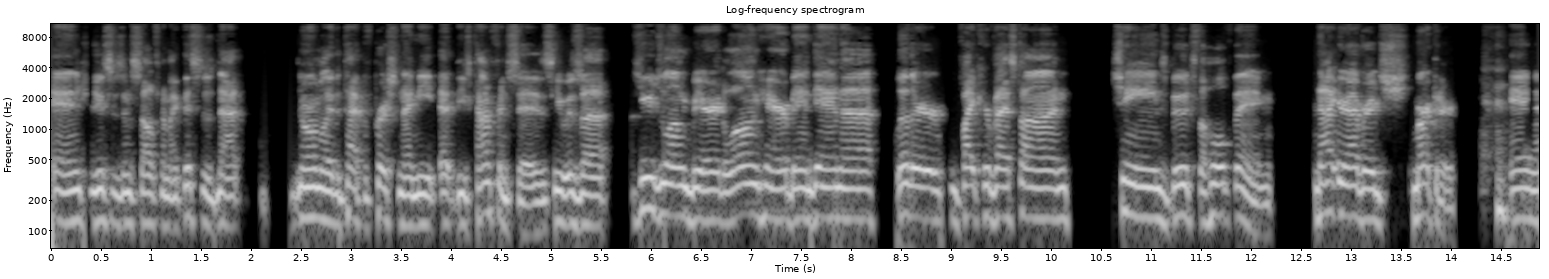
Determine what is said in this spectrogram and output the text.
and introduces himself, and I'm like, this is not normally the type of person I meet at these conferences. He was a huge long beard, long hair, bandana, leather biker vest on, chains, boots, the whole thing. Not your average marketer. And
